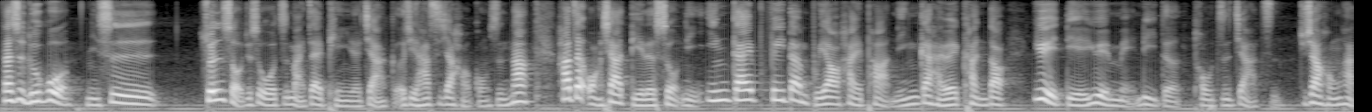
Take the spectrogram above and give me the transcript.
但是如果你是遵守就是我只买在便宜的价格，而且它是一家好公司。那它在往下跌的时候，你应该非但不要害怕，你应该还会看到越跌越美丽的投资价值。就像红海，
